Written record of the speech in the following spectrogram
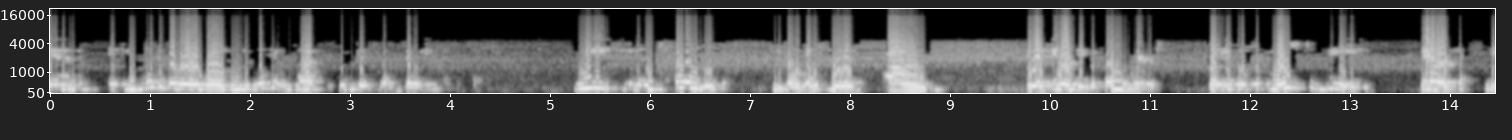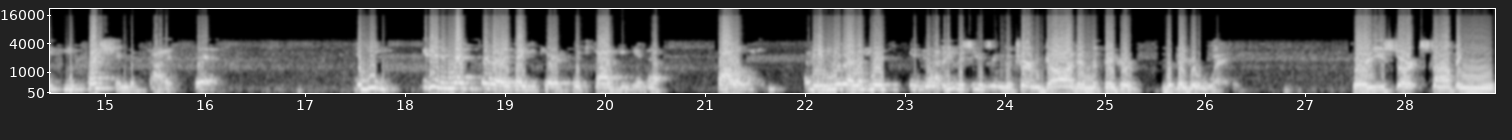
And if you look at the real world and you look at what Lucas was doing, he even told people in his um, in his interview with Moyers that it was supposed to be there to make you question if God exists. And he he didn't necessarily say he cares which God you end up following. I mean, you know, his you know, he was using the term God in the bigger the bigger way where you start stopping,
